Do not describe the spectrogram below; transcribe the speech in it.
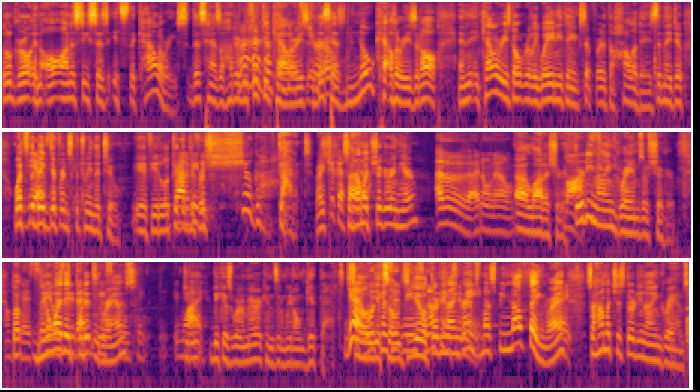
Little girl, in all honesty, says it's the calories. This has 150 calories, and this has no calories at all. And, and calories don't really weigh anything except for the holidays, and they do. What's the big difference between the two? If you look at Gotta the be the difference, sugar. got it right. sugar so how much sugar in here? Uh, I don't know. A lot of sugar. Lots. 39 grams of sugar. but Okay, so you know why they put it in grams? thing. Do you- Why? Because we're Americans and we don't get that. Yeah, so, well, yeah, 'cause so it you know, 39 grams me. must be nothing, right? Right. So how much is 39 grams?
